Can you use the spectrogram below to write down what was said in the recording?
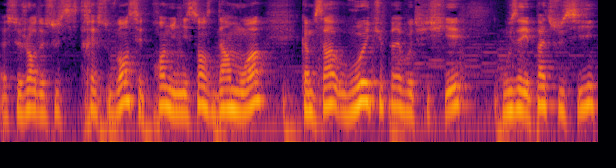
euh, ce genre de soucis très souvent, c'est de prendre une licence d'un mois. Comme ça, vous récupérez votre fichier, vous n'avez pas de soucis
